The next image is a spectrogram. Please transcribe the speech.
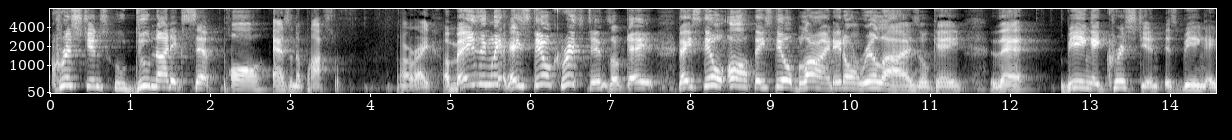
Christians who do not accept Paul as an apostle. All right. Amazingly, they still Christians, okay? They still off, they still blind. They don't realize, okay, that being a Christian is being a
